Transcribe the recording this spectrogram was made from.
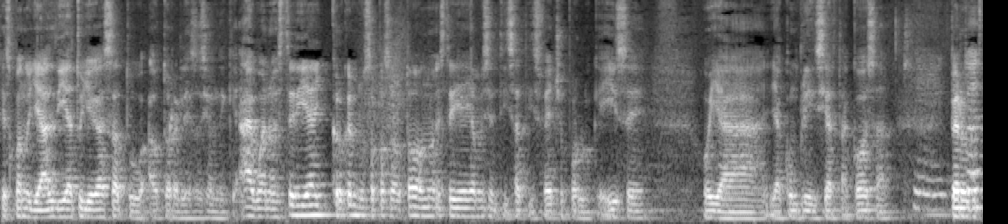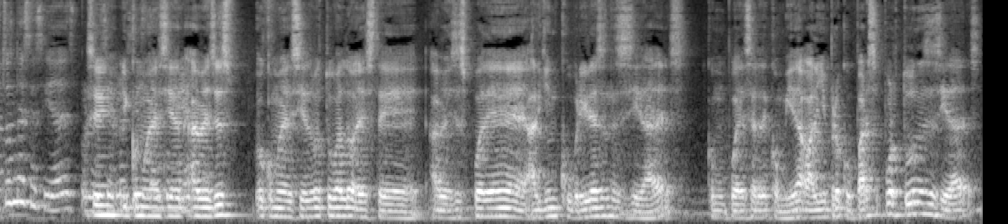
que es cuando ya al día tú llegas a tu autorrealización de que, ah, bueno, este día creo que nos ha pasado todo, ¿no? Este día ya me sentí satisfecho por lo que hice, o ya, ya cumplí cierta cosa. sí, Pero- todas tus necesidades, por Sí, y como decían, a veces, o como decías tú, este, a veces puede alguien cubrir esas necesidades, como puede ser de comida, o alguien preocuparse por tus necesidades,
